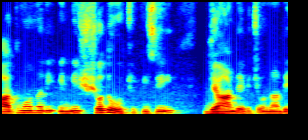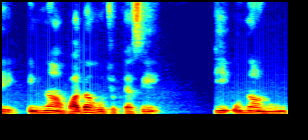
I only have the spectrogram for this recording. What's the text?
ਆਤਮਾ ਉਹਨਾਂ ਦੀ ਇੰਨੀ ਸ਼ੁੱਧ ਹੋ ਚੁੱਕੀ ਸੀ, ਗਿਆਨ ਦੇ ਵਿੱਚ ਉਹਨਾਂ ਦੇ ਇੰਨਾ ਵਾਧਾ ਹੋ ਚੁੱਕਿਆ ਸੀ ਕਿ ਉਹਨਾਂ ਨੂੰ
